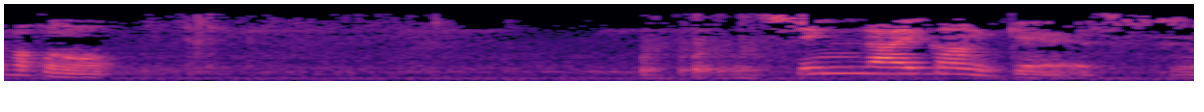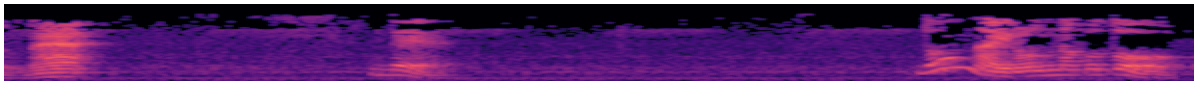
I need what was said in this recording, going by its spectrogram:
やっぱこの、信頼関係ですよね。で、どんないろんなことを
